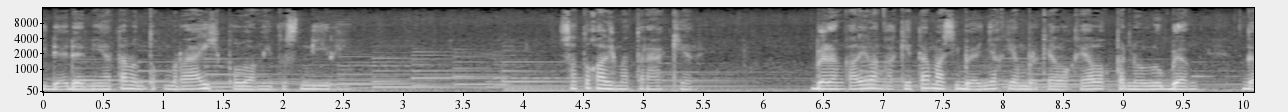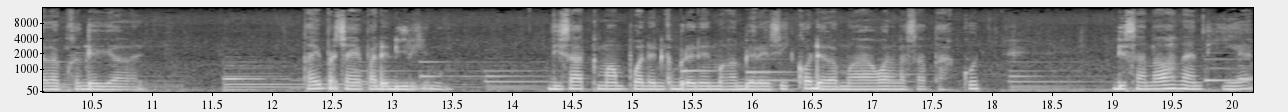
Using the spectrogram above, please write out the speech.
tidak ada niatan untuk meraih peluang itu sendiri. Satu kalimat terakhir, barangkali langkah kita masih banyak yang berkelok-kelok penuh lubang dalam kegagalan. Tapi percaya pada dirimu. Di saat kemampuan dan keberanian mengambil resiko dalam melawan rasa takut, di sanalah nantinya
